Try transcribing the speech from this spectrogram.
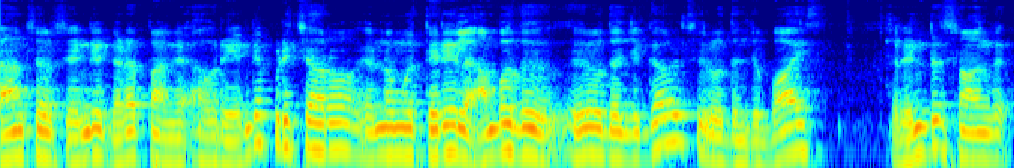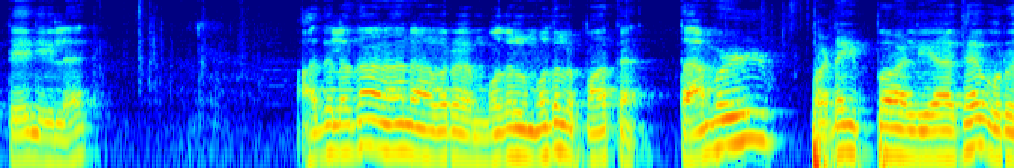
டான்சர்ஸ் எங்கே கிடப்பாங்க? அவர் எங்கே பிடிச்சாரோ என்னமோ தெரியல. ஐம்பது இருபத்தஞ்சி கேர்ள்ஸ் இருபத்தஞ்சி பாய்ஸ் ரெண்டு சாங்கு தேனியில். அதில் தான் நான் அவரை முதல் முதல்ல பார்த்தேன். தமிழ் படைப்பாளியாக ஒரு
